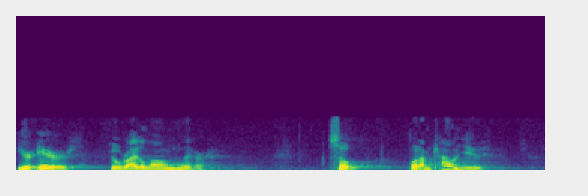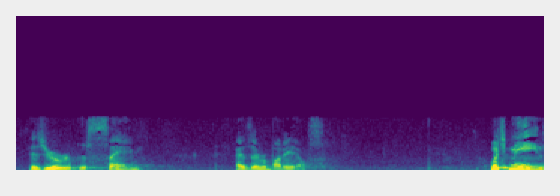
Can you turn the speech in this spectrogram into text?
Your ears go right along there. So, what I'm telling you is you're the same as everybody else. Which means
